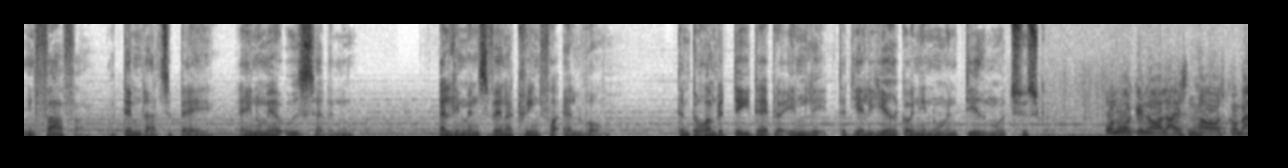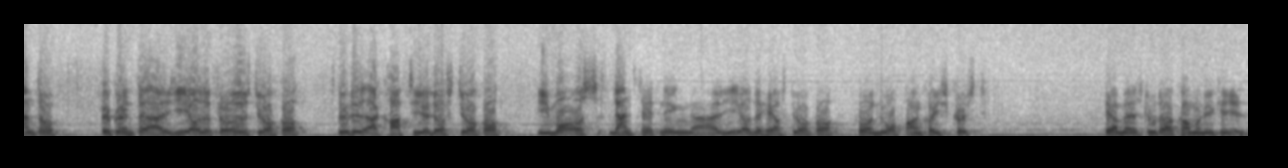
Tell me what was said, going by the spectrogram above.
Min farfar og dem, der er tilbage, er endnu mere udsatte nu. Alt imens vender krigen for alvor. Den berømte D-dag bliver indledt, da de allierede går ind i Normandiet mod tyskerne. Under general Eisenhowers kommando begyndte allierede flådestyrker, støttet af kraftige luftstyrker, i morges landsætningen af allierede herstyrker på Nordfrankrigs kyst. Hermed slutter kommunikéet.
